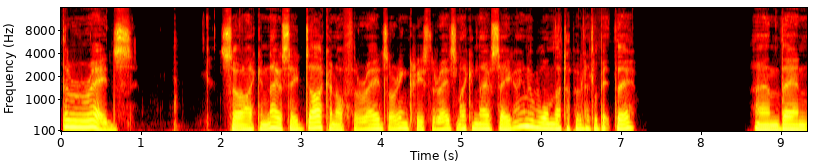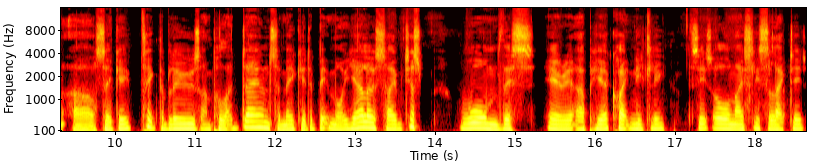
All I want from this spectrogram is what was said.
the reds. So I can now say darken off the reds or increase the reds and I can now say I'm going to warm that up a little bit there. And then I'll say take the blues and pull that down to make it a bit more yellow. So I've just warmed this area up here quite neatly. See it's all nicely selected.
